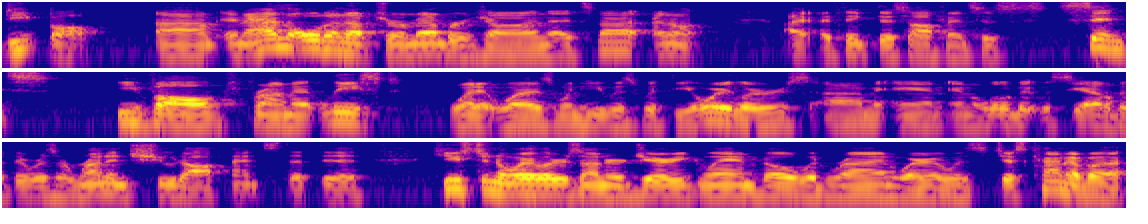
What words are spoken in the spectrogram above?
deep ball. Um, and I'm old enough to remember, John. It's not. I don't. I, I think this offense has since evolved from at least what it was when he was with the Oilers um, and, and a little bit with Seattle, but there was a run and shoot offense that the Houston Oilers under Jerry Glanville would run, where it was just kind of a,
